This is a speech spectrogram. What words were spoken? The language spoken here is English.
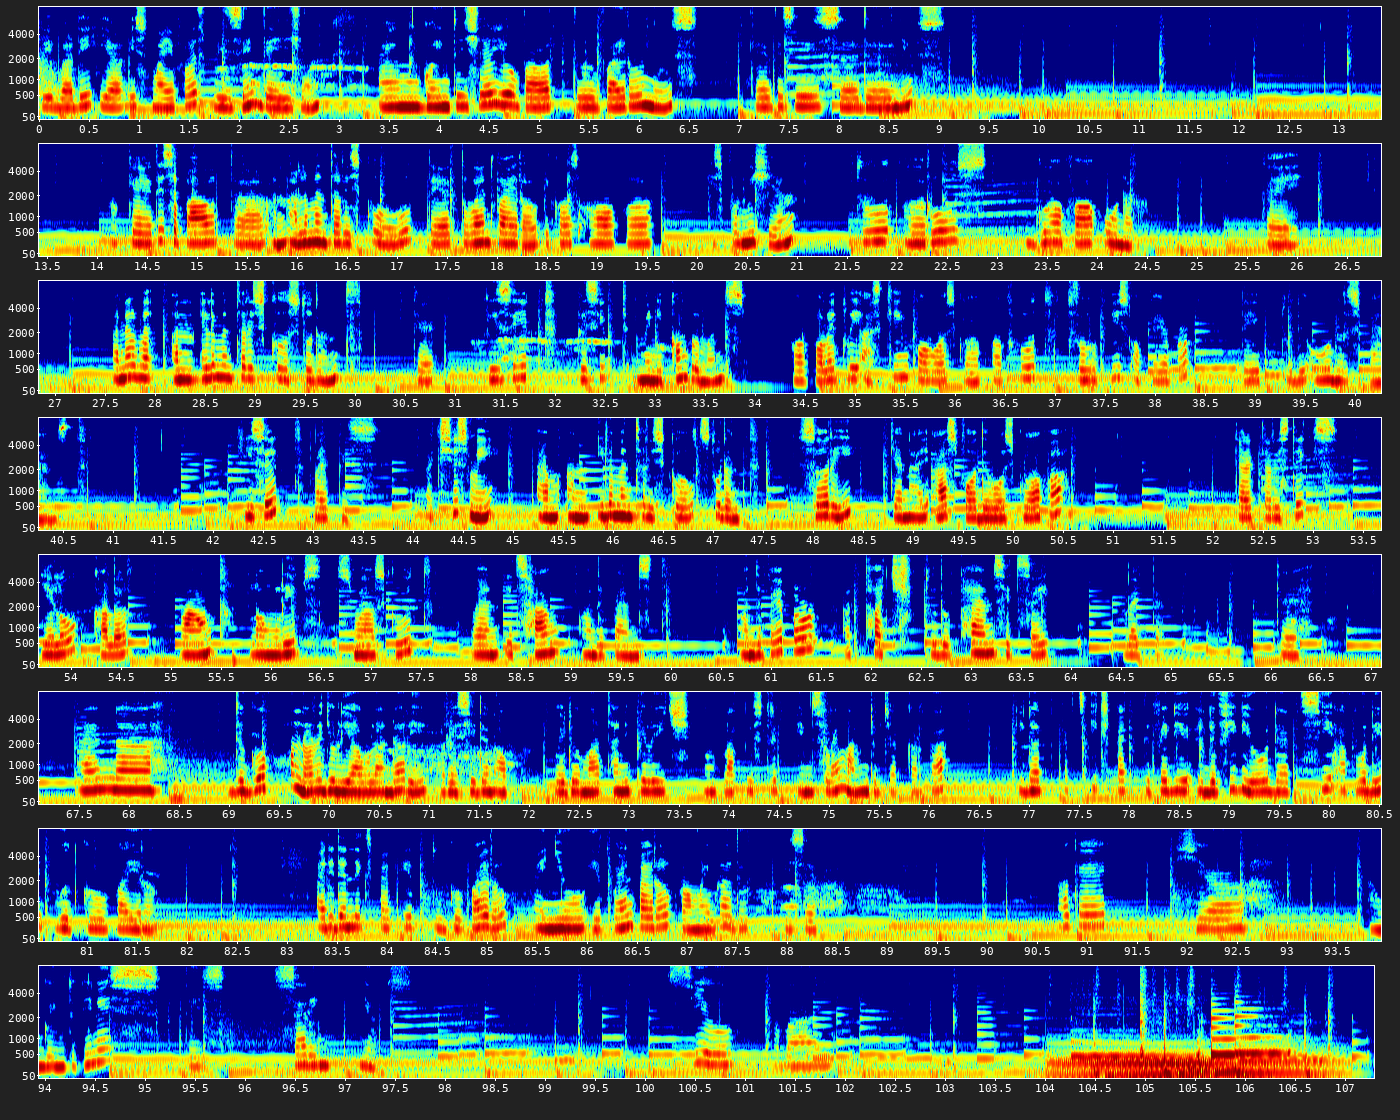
everybody, here is my first presentation. I'm going to share you about the viral news. Okay, this is uh, the news. Okay, it is about uh, an elementary school that went viral because of uh, his permission to uh, roast guava owner. Okay, an, an elementary school student okay, received received many compliments for politely asking for roast guava fruit through a piece of paper taped to the owner's pants. He said like this Excuse me, I'm an elementary school student. Sorry, can I ask for the roast guava? Characteristics Yellow color, round, long lips, smells good when it's hung on the pants. On the paper, attached to the pants, it say like that. Okay. And uh, the governor Julia Wulandari, resident of Wedo Martani Village, Ngemplak District in Sleman, Yogyakarta, did not expect the video, the video that she uploaded would go viral. I didn't expect it to go viral. I knew it went viral from my brother, he said. Okay, here I'm going to finish this sharing news. See you. Bye bye.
